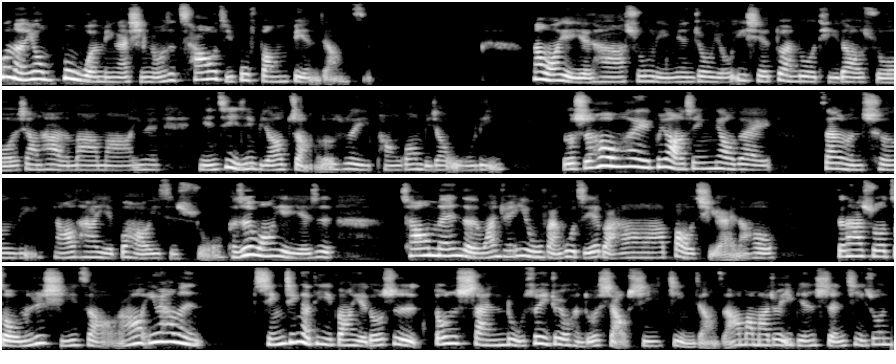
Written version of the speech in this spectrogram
不能用不文明来形容，是超级不方便这样子。那王爷爷他书里面就有一些段落提到说，像他的妈妈因为年纪已经比较长了，所以膀胱比较无力，有时候会不小心尿在三轮车里，然后他也不好意思说。可是王爷爷是超 man 的，完全义无反顾，直接把他妈妈抱起来，然后。跟他说走，我们去洗澡。然后，因为他们行经的地方也都是都是山路，所以就有很多小溪径这样子。然后妈妈就一边生气说：“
